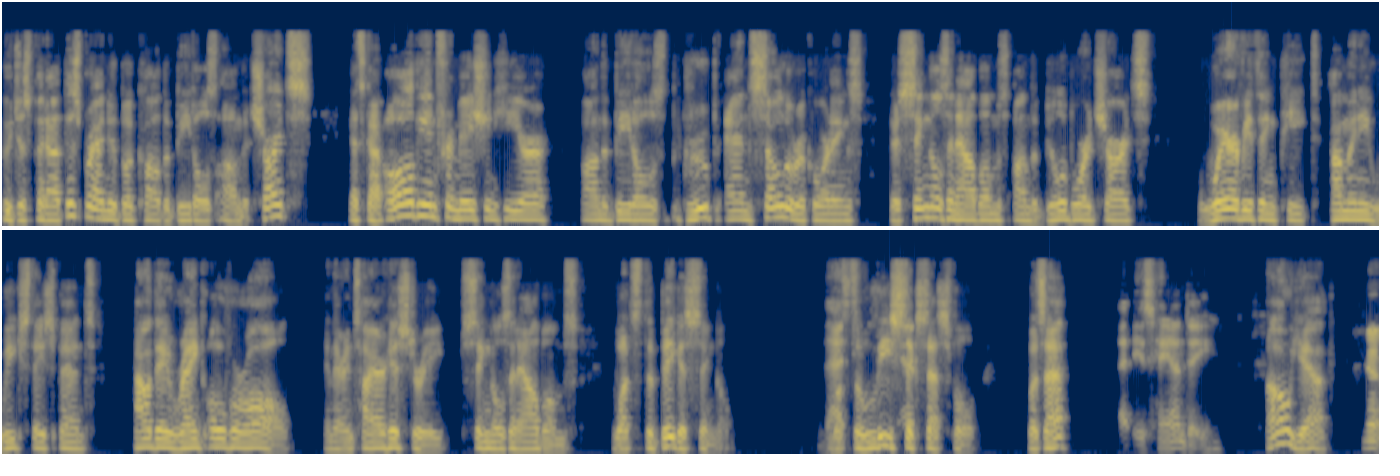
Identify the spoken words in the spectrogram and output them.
who just put out this brand new book called The Beatles on the Charts. It's got all the information here on the Beatles group and solo recordings, their singles and albums on the Billboard charts, where everything peaked, how many weeks they spent, how they rank overall in their entire history, singles and albums. What's the biggest single? That, What's the least successful? What's that? That is handy. Oh yeah. Yeah.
